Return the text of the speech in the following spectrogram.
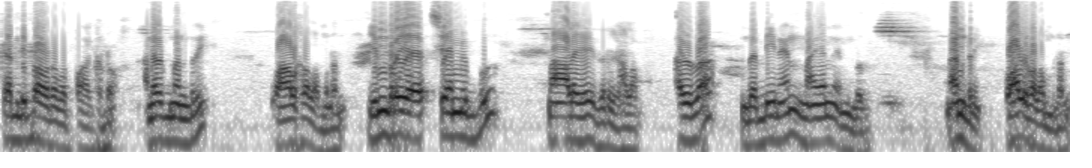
கண்டிப்பாக அவரை பார்க்கட்டும் அனைவருக்கும் நன்றி. வாழ்க வளமுடன் இன்றைய சேமிப்பு நாளைய எதிர்காலம். அதுதான் இந்த டி நைன் நயன் என்பது. நன்றி. வாழ்க வளமுடன்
